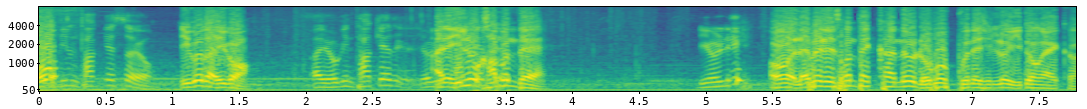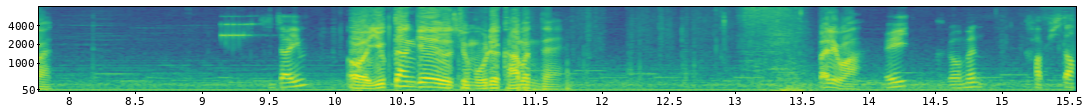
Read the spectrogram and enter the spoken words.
어? 여기는 다 깼어요. 이거다 이거 아 여긴 다 깨. 여기 아니 다 일로 깼어요. 가면 돼 리얼리? 어 레벨을 선택한 후 로봇 분해실로 이동할 것. 진짜임? 어 6단계 좀 우리 가면 돼. 빨리 와. 에잇 그러면 갑시다.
